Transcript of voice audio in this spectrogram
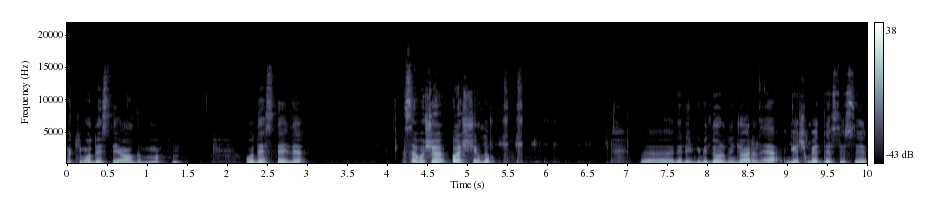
bakayım o desteği aldım mı? Hı. O desteğiyle savaşa başlayalım. Eee, dediğim gibi dördüncü arenaya geçme destesi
